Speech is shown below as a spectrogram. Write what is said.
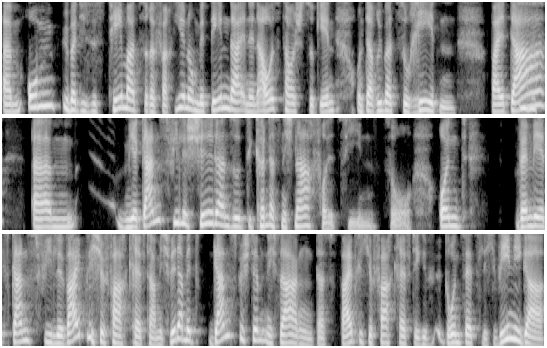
ähm, um über dieses Thema zu referieren, um mit denen da in den Austausch zu gehen und darüber zu reden. Weil da mhm. ähm, mir ganz viele schildern, so, sie können das nicht nachvollziehen. So. Und wenn wir jetzt ganz viele weibliche Fachkräfte haben, ich will damit ganz bestimmt nicht sagen, dass weibliche Fachkräfte grundsätzlich weniger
